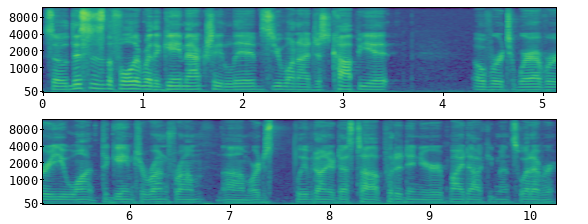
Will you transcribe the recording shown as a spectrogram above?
so this is the folder where the game actually lives. You want to just copy it over to wherever you want the game to run from um, or just leave it on your desktop, put it in your My Documents, whatever.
